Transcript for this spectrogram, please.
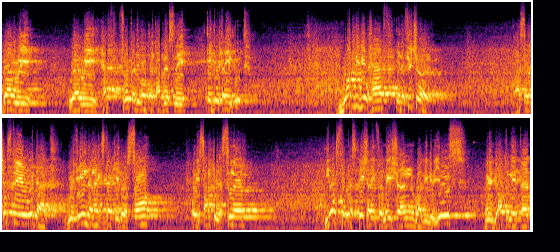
where we, where we have further development, obviously, in data input. What we will have in the future, I suggest to you that within the next decade or so, or in some cases sooner, most of the spatial information what we will use will be automated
